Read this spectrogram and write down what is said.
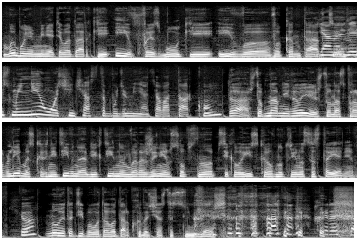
Мы будем менять аватарки и в Фейсбуке, и в ВКонтакте. Я надеюсь, мы не очень часто будем менять аватарку. Да, чтобы нам не говорили, что у нас проблемы с когнитивно-объективным выражением собственного психологического внутреннего состояния. Чё? Ну, это типа вот аватарку, когда часто меняешь. Хорошо.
